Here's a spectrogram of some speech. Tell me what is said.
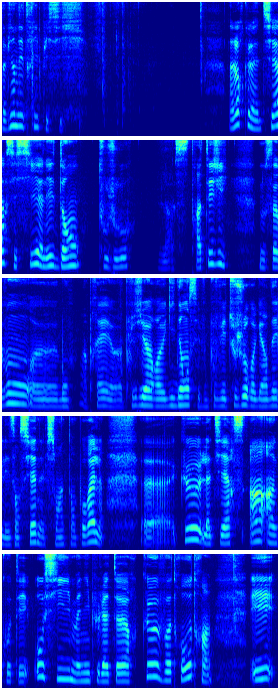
Ça vient des tripes ici. Alors que la tierce ici, elle est dans toujours la stratégie. Nous savons, euh, bon, après euh, plusieurs guidances, et vous pouvez toujours regarder les anciennes, elles sont intemporelles, euh, que la tierce a un côté aussi manipulateur que votre autre, et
